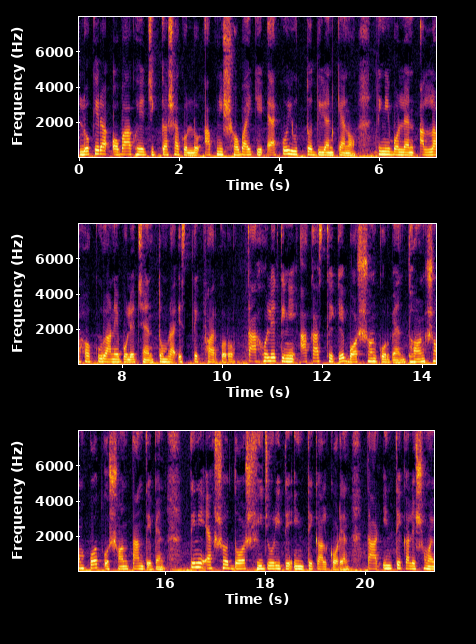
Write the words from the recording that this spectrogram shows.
লোকেরা অবাক হয়ে জিজ্ঞাসা করল, আপনি সবাইকে একই উত্তর দিলেন কেন? তিনি বললেন, আল্লাহ কুরআনে বলেছেন, তোমরা ইস্তেকফার করো। তাহলে তিনি আকাশ থেকে বর্ষণ করবেন, ধন সম্পদ ও সন্তান দেবেন। তিনি একশো দশ হিজড়িতে ইন্তেকাল করেন। তার ইন্তেকালের সময়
